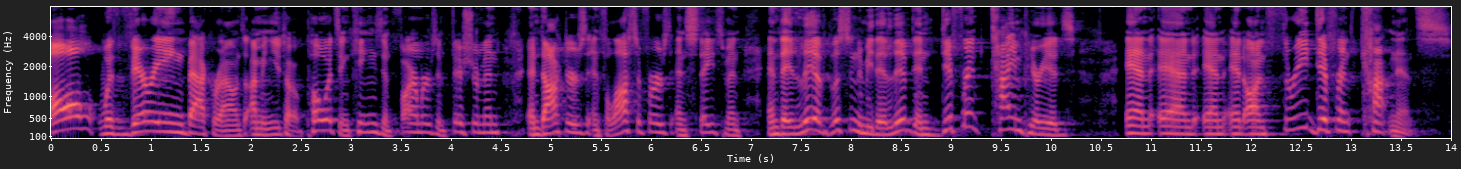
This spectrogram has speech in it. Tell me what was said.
all with varying backgrounds. I mean, you talk poets and kings and farmers and fishermen and doctors and philosophers and statesmen, and they lived, listen to me, they lived in different time periods and, and, and, and on three different continents.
